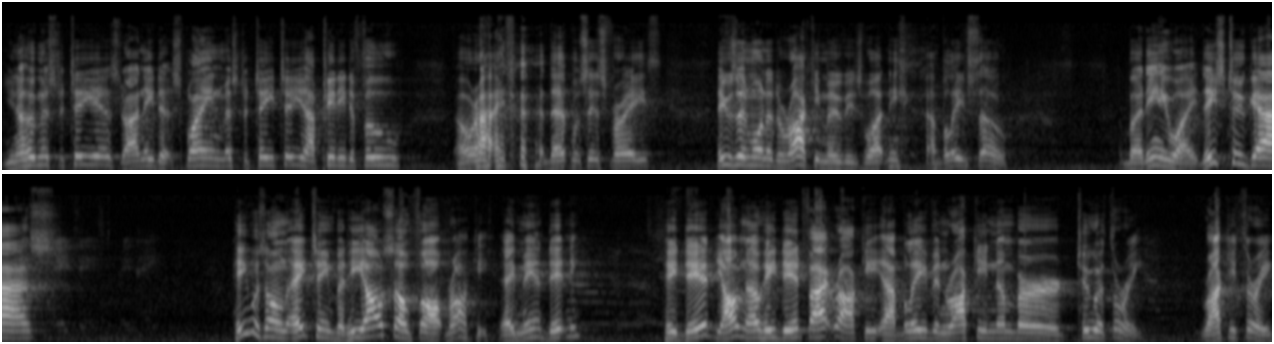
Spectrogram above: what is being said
You know who Mr. T is? Do I need to explain Mr. T to you? I pity the fool. All right? that was his phrase. He was in one of the Rocky movies, wasn't he? I believe so. But anyway, these two guys he was on A-Team, but he also fought Rocky. Amen, didn't he? He did. Y'all know he did fight Rocky. I believe in Rocky number two or three. Rocky three.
